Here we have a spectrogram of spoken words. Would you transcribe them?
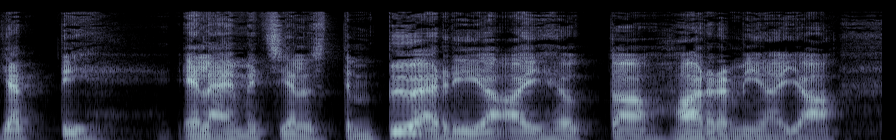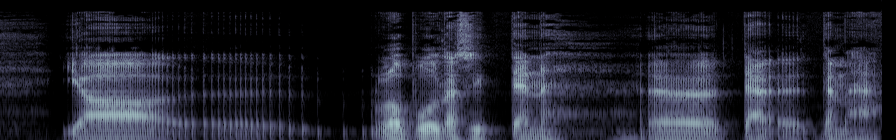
jättieläimet siellä sitten pyörii ja aiheuttaa harmia ja, ja lopulta sitten ö, tä, tämä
